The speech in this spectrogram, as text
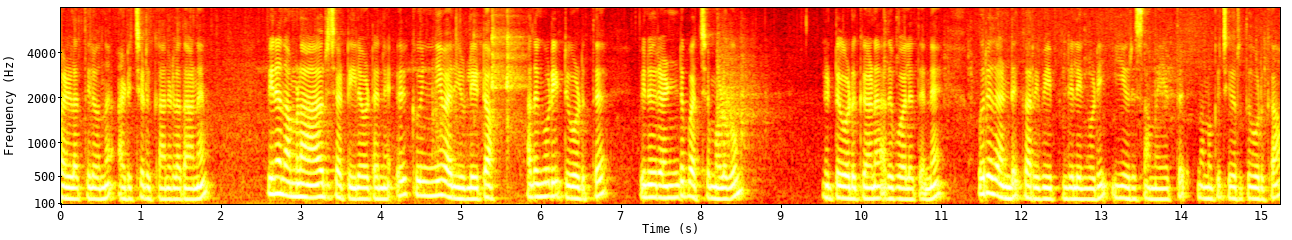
വെള്ളത്തിലൊന്ന് അടിച്ചെടുക്കാനുള്ളതാണ്. പിന്നെ നമ്മൾ ആ ഒരു ചട്ടിയിലോട്ട് തന്നെ ഒരു കുഞ്ഞു വരിയുള്ളി കേട്ടോ അതും കൂടി ഇട്ട് കൊടുത്ത് പിന്നെ രണ്ട് പച്ചമുളകും ഇട്ട് കൊടുക്കുകയാണ്. അതുപോലെ തന്നെ ഒരു തണ്ട് കറിവേപ്പിന്റെയും കൂടി ഈ ഒരു സമയത്ത് നമുക്ക് ചേർത്ത് കൊടുക്കാം.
